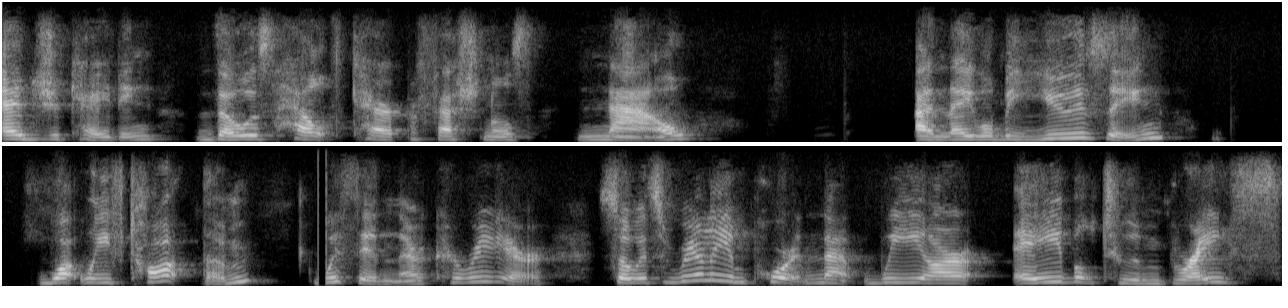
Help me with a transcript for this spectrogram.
educating those healthcare professionals now, and they will be using what we've taught them within their career. So it's really important that we are able to embrace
